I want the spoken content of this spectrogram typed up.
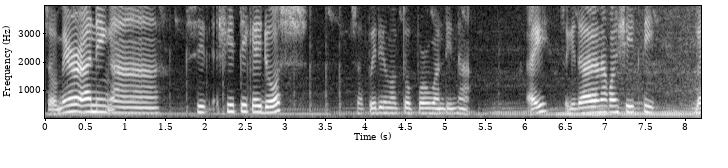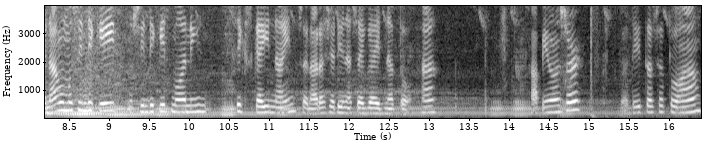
So, mirror aning ah si- shitty kay dos. So, pwede mag 2, 4, 1 din ha. Ay, so gidara na akong shitty. Gana mo mo syndicate, mo syndicate mo aning 6 kay 9. So, nara siya din na sa guide na to, ha? Copy mo, sir? So, dito sa to ang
